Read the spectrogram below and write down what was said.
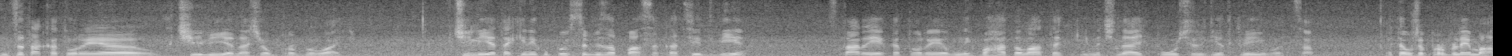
Ну, це та, которая в Чилі я почав пробивати. В Чилі я так і не купив собі запасок, а ці дві старі, которые, в них багато латок і починають по очереді відклеюватися. Це вже проблема.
